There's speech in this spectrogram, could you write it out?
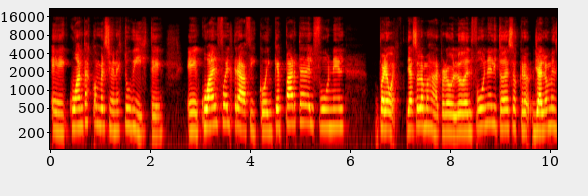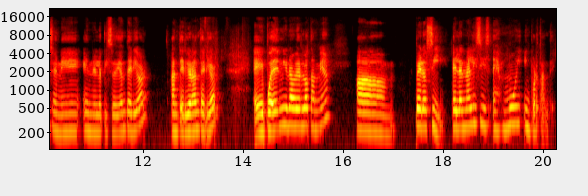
eh, cuántas conversiones tuviste, eh, cuál fue el tráfico, en qué parte del funnel pero bueno, ya se lo vamos a dar, pero lo del funnel y todo eso creo, ya lo mencioné en el episodio anterior, anterior, anterior. Eh, pueden ir a verlo también. pero sí, el análisis es muy importante.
